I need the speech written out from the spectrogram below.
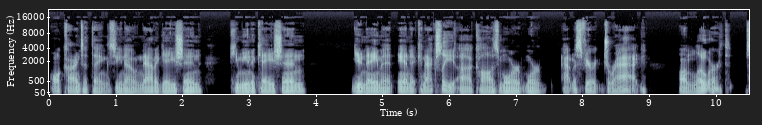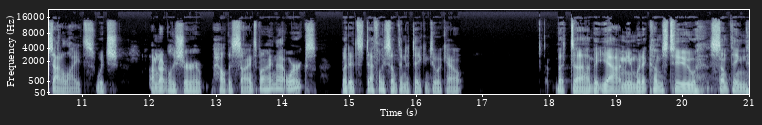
all kinds of things, you know, navigation, communication, you name it, and it can actually uh, cause more more atmospheric drag on low Earth satellites, which I'm not really sure how the science behind that works, but it's definitely something to take into account. But uh, but yeah, I mean, when it comes to something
